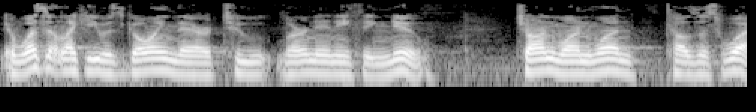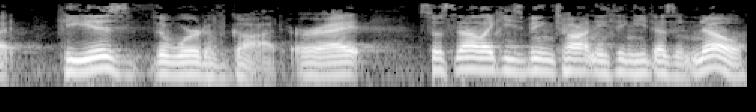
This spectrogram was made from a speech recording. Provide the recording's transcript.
It wasn't like he was going there to learn anything new. John 1 1 tells us what? He is the Word of God. All right? So it's not like he's being taught anything he doesn't know.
